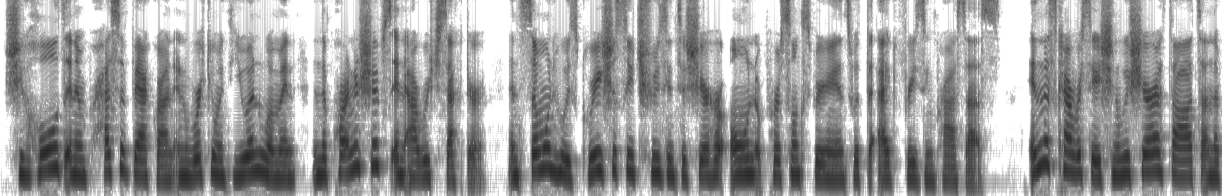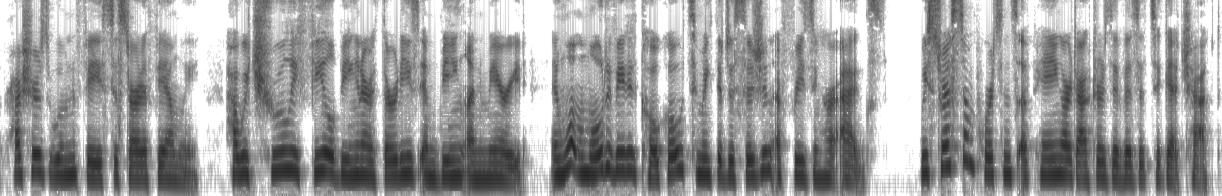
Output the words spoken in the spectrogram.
She holds an impressive background in working with UN Women in the partnerships and outreach sector, and someone who is graciously choosing to share her own personal experience with the egg freezing process. In this conversation, we share our thoughts on the pressures women face to start a family, how we truly feel being in our 30s and being unmarried, and what motivated Coco to make the decision of freezing her eggs. We stress the importance of paying our doctors a visit to get checked,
